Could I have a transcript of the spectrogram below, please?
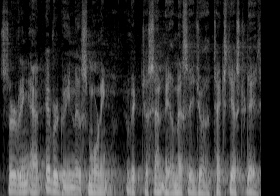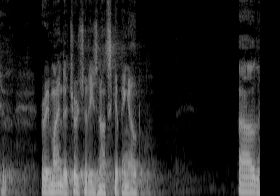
serving at Evergreen this morning. Vic just sent me a message or a text yesterday to remind the church that he's not skipping out. Uh,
